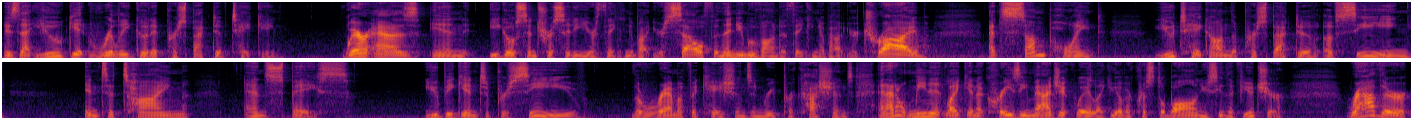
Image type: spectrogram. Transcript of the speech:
is that you get really good at perspective taking. Whereas in egocentricity, you're thinking about yourself and then you move on to thinking about your tribe, at some point, you take on the perspective of seeing into time and space, you begin to perceive the ramifications and repercussions. And I don't mean it like in a crazy magic way, like you have a crystal ball and you see the future. Rather,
